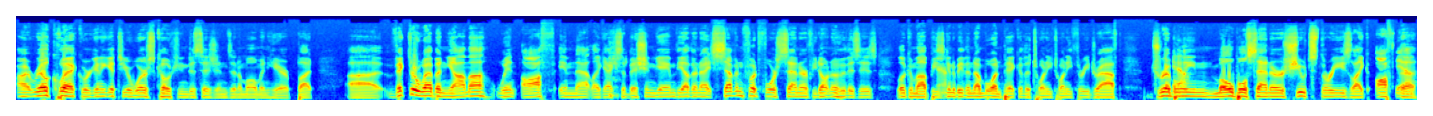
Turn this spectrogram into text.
All right, real quick, we're going to get to your worst coaching decisions in a moment here, but – uh, Victor Wembanyama went off in that like exhibition game the other night. Seven foot four center. If you don't know who this is, look him up. He's yeah. going to be the number one pick of the 2023 draft. Dribbling, yeah. mobile center, shoots threes like off yeah. the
